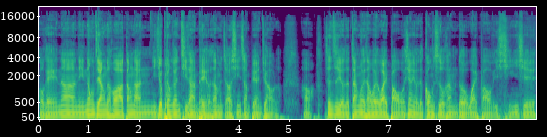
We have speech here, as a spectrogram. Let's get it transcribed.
OK，那你弄这样的话，当然你就不用跟其他人配合，他们只要欣赏表演就好了。好，甚至有的单位他会外包，我像有的公司我看他们都有外包，请一些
